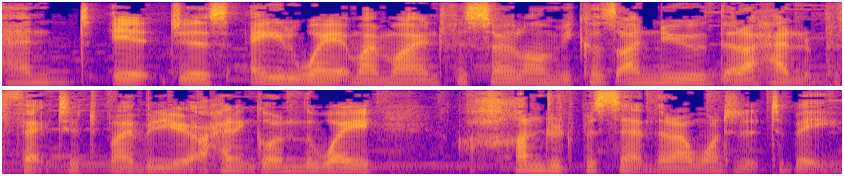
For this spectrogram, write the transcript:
And it just ate away at my mind for so long because I knew that I hadn't perfected my video. I hadn't gotten the way 100% that I wanted it to be.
